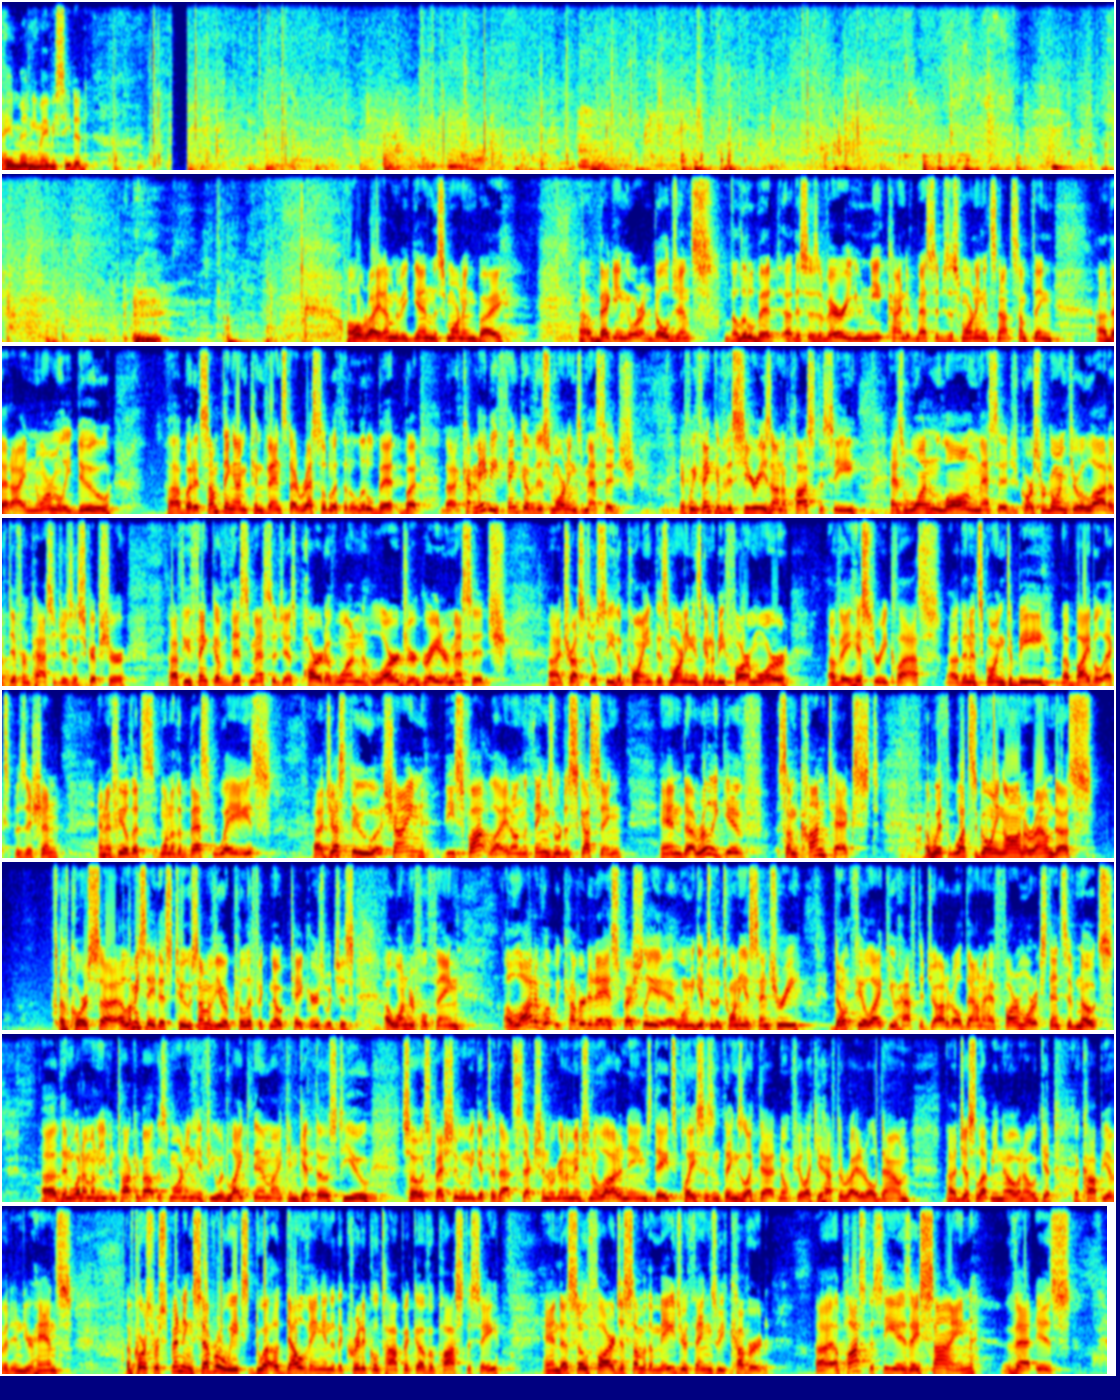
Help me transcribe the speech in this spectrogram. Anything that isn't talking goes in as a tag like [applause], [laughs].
Amen. You may be seated. All right, I'm going to begin this morning by uh, begging your indulgence a little bit. Uh, this is a very unique kind of message this morning. It's not something uh, that I normally do. Uh, but it's something I'm convinced I wrestled with it a little bit. But uh, maybe think of this morning's message. If we think of this series on apostasy as one long message, of course, we're going through a lot of different passages of Scripture. Uh, if you think of this message as part of one larger, greater message, I trust you'll see the point. This morning is going to be far more of a history class uh, than it's going to be a Bible exposition. And I feel that's one of the best ways uh, just to shine the spotlight on the things we're discussing and uh, really give some context with what's going on around us. Of course, uh, let me say this too. Some of you are prolific note takers, which is a wonderful thing. A lot of what we cover today, especially uh, when we get to the 20th century, don't feel like you have to jot it all down. I have far more extensive notes uh, than what I'm going to even talk about this morning. If you would like them, I can get those to you. So, especially when we get to that section, we're going to mention a lot of names, dates, places, and things like that. Don't feel like you have to write it all down. Uh, just let me know, and I will get a copy of it into your hands. Of course, we're spending several weeks delving into the critical topic of apostasy. And uh, so far, just some of the major things we've covered. Uh, apostasy is a sign that is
